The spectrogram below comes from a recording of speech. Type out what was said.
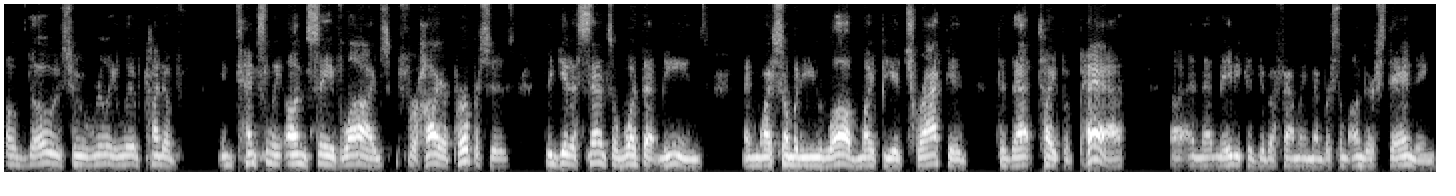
of those who really live kind of intentionally unsaved lives for higher purposes to get a sense of what that means and why somebody you love might be attracted to that type of path. Uh, and that maybe could give a family member some understanding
